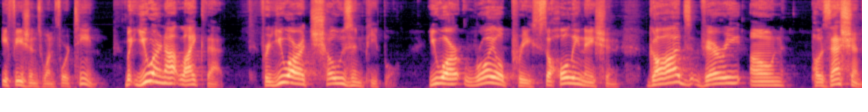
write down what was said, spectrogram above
Ephesians 1.14. But you are not like that, for you are a chosen people, you are royal priests, a holy nation, God's very own possession.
